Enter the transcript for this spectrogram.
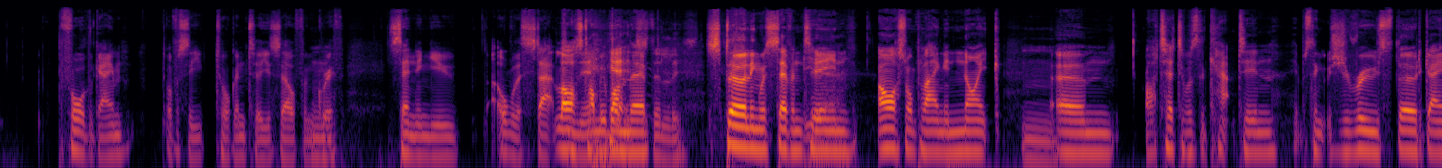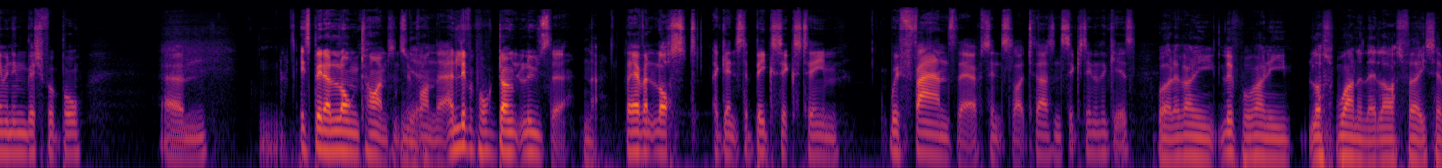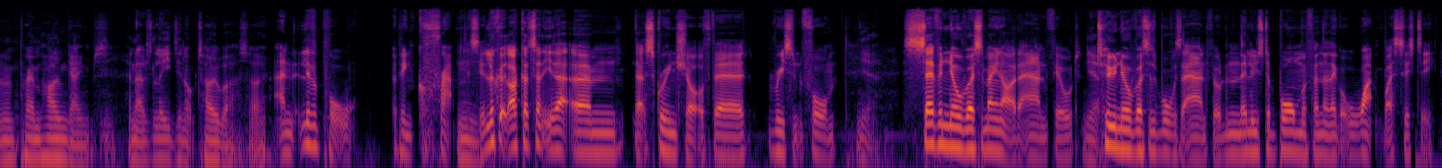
before the game. Obviously, talking to yourself and Mm. Griff, sending you all the stat. Last time we Yeah, won there, the. Sterling was 17. Yeah. Arsenal playing in Nike. Mm. Um, Arteta was the captain. It was I think it was Giroud's third game in English football. Um, Mm. it's been a long time since we've Yeah. won there, and Liverpool don't lose there. No. they haven't lost against a Big Six team with fans there since like 2016, I think it is. Well, they've only Liverpool have only lost one of their last 37 Prem home games, and that was Leeds in October. So and Liverpool have been crap this Mm. year. Look at like I sent you that um that screenshot of their recent form. yeah, Seven 0 versus Man United at Anfield, Yeah. two 0 versus Wolves at Anfield, and they lose to Bournemouth, and then they got whacked by City.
